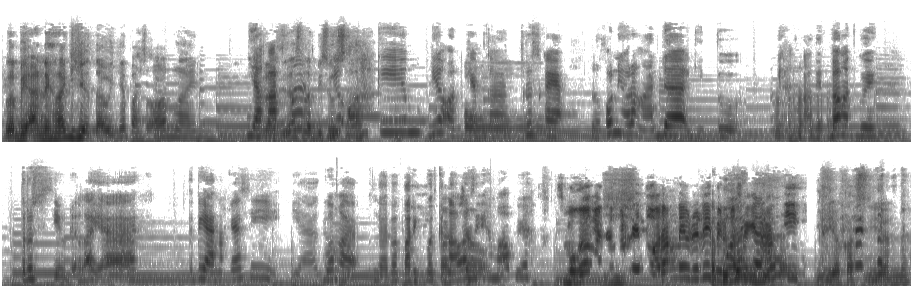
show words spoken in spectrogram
Lebih aneh lagi ya taunya pas online. ya Jelas-jelas karena lebih dia susah. on cam dia on cam kan Oh. terus kayak lo kok nih orang ada gitu ya kaget banget gue terus ya udahlah ya tapi anaknya sih ya gue nggak nggak tertarik buat kenalan Kacau. sih maaf ya Semoga gak denger deh tuh orang nih udah deh biar kan sakit dia- hati. Iya, kasihan dah.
